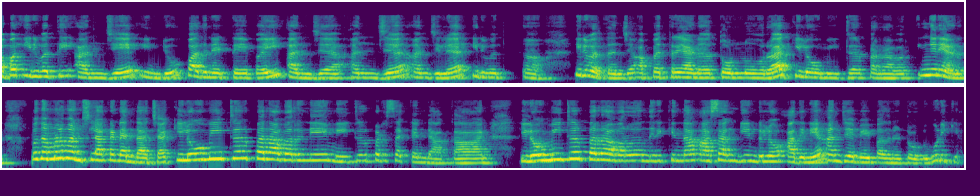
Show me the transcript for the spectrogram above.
അപ്പൊ ഇരുപത്തി അഞ്ച് ഇന്റു പതിനെട്ട് ബൈ അഞ്ച് അഞ്ച് അഞ്ചിൽ ഇരുപത് ആ ഇരുപത്തഞ്ച്. അപ്പൊ എത്രയാണ്? തൊണ്ണൂറ് കിലോമീറ്റർ പെർ അവർ ഇങ്ങനെയാണ്. അപ്പൊ നമ്മൾ മനസ്സിലാക്കേണ്ട എന്താ വെച്ചാൽ കിലോമീറ്റർ പെർ അവറിനെ മീറ്റർ പെർ സെക്കൻഡ് ആക്കാൻ കിലോമീറ്റർ പെർ അവർ തന്നിരിക്കുന്ന ആ സംഖ്യ ഉണ്ടല്ലോ അതിനെ അഞ്ച് ബൈ പതിനെട്ട് കൊണ്ട് ഗുണിക്കാം.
